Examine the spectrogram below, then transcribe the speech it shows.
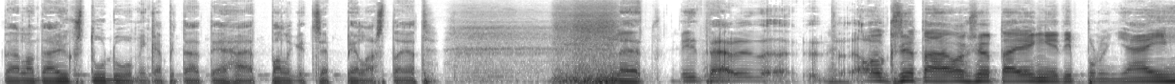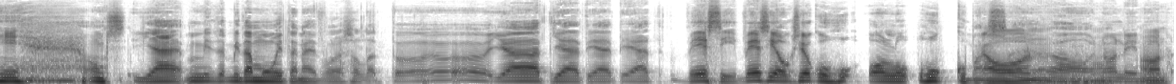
täällä on tämä yksi tudu, mikä pitää tehdä, että palkitse pelastajat. Silleen, että mitä, onko jotain, onko jotain jengiä tippunut jäihin? Onks jää, mitä, mitä, muita näitä voisi olla? Jäät, jäät, jäät, jäät. Vesi, vesi onko joku hu, ollut hukkumassa? On, Joo, on, no niin, on. no,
